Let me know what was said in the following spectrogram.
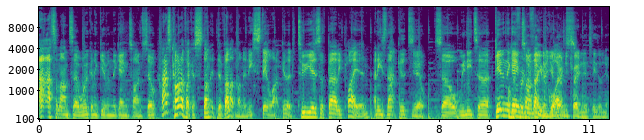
At Atalanta, we're going to give him the game time. So that's kind of like a stunted development, and he's still that good. Two years of barely playing, and he's that good still. So we need to give him the game For a time that he defender, You learn your requires. trade in Italy, don't you?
